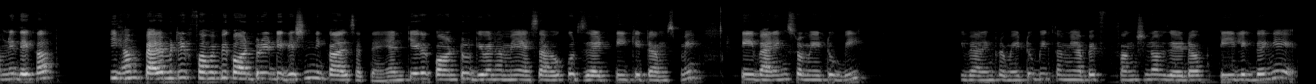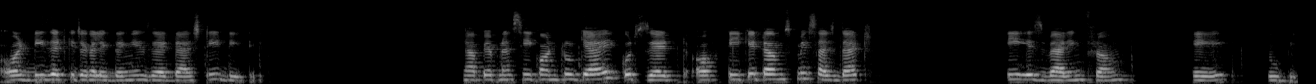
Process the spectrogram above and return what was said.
हमने देखा कि हम पैरामीट्रिक फॉर्म में भी कॉन्टूर इंटीग्रेशन निकाल सकते हैं, यानी कि अगर कॉन्टूर गिवन हमें ऐसा हो कुछ जेड टी के टर्म्स में T varyings from A to B T varying from A to B तो हम यहाँ पे function of Z of T लिख देंगे और डी जेड की जगह लिख देंगे Z dash T D T यहाँ पे अपना सी कॉन्ट्रोल क्या है? कुछ जेड ऑफ़ टी के टर्म्स में such that T is varying from A to B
